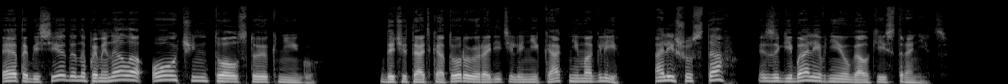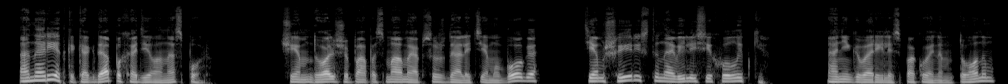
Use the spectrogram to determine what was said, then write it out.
Эта беседа напоминала очень толстую книгу, дочитать которую родители никак не могли, а лишь устав, загибали в ней уголки страниц. Она редко когда походила на спор. Чем дольше папа с мамой обсуждали тему Бога, тем шире становились их улыбки. Они говорили спокойным тоном,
